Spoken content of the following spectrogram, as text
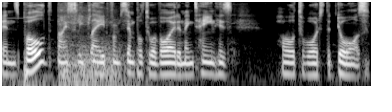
Pins pulled. Nicely played from Simple to avoid and maintain his hold towards the doors.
